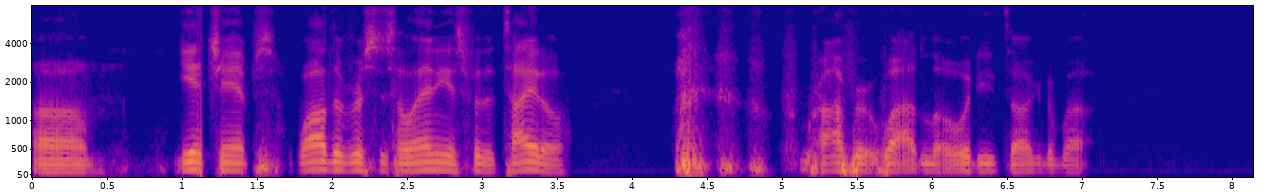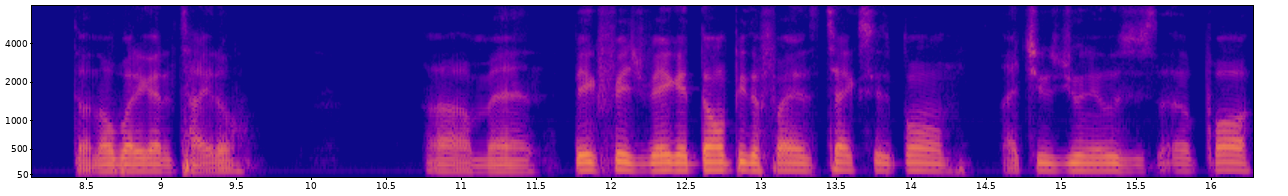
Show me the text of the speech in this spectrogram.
um, yeah, champs, Wilder versus Helenius for the title. Robert Wadlow, what are you talking about? Don't nobody got a title. Oh man, Big Fish Vega, don't be the fighter. Texas, boom. I choose Junior loses uh, Paul.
